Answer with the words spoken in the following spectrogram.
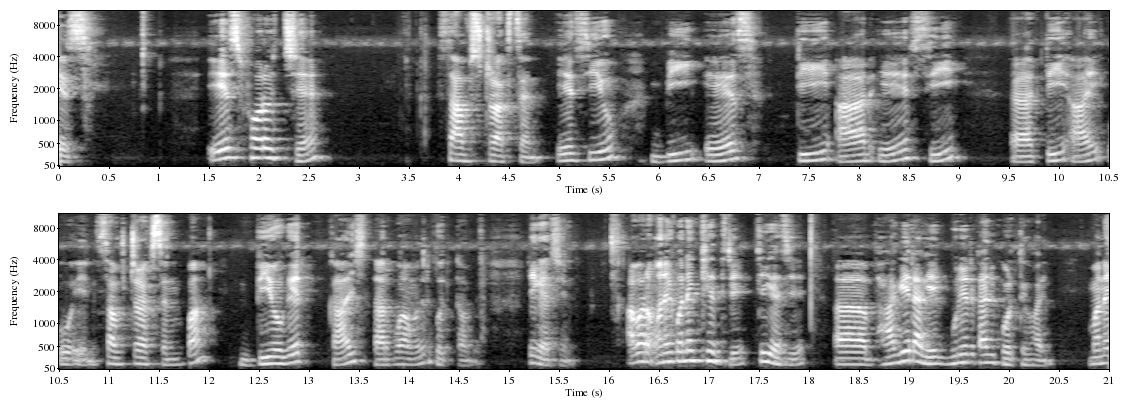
এস এস ফর হচ্ছে subtraction S U B S T R A C T I O N subtraction বা বিয়োগের কাজ তারপর আমাদের করতে হবে। ঠিক আছে? আবার অনেক অনেক ক্ষেত্রে, ঠিক আছে ভাগের আগে গুণের কাজ করতে হয়। মানে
